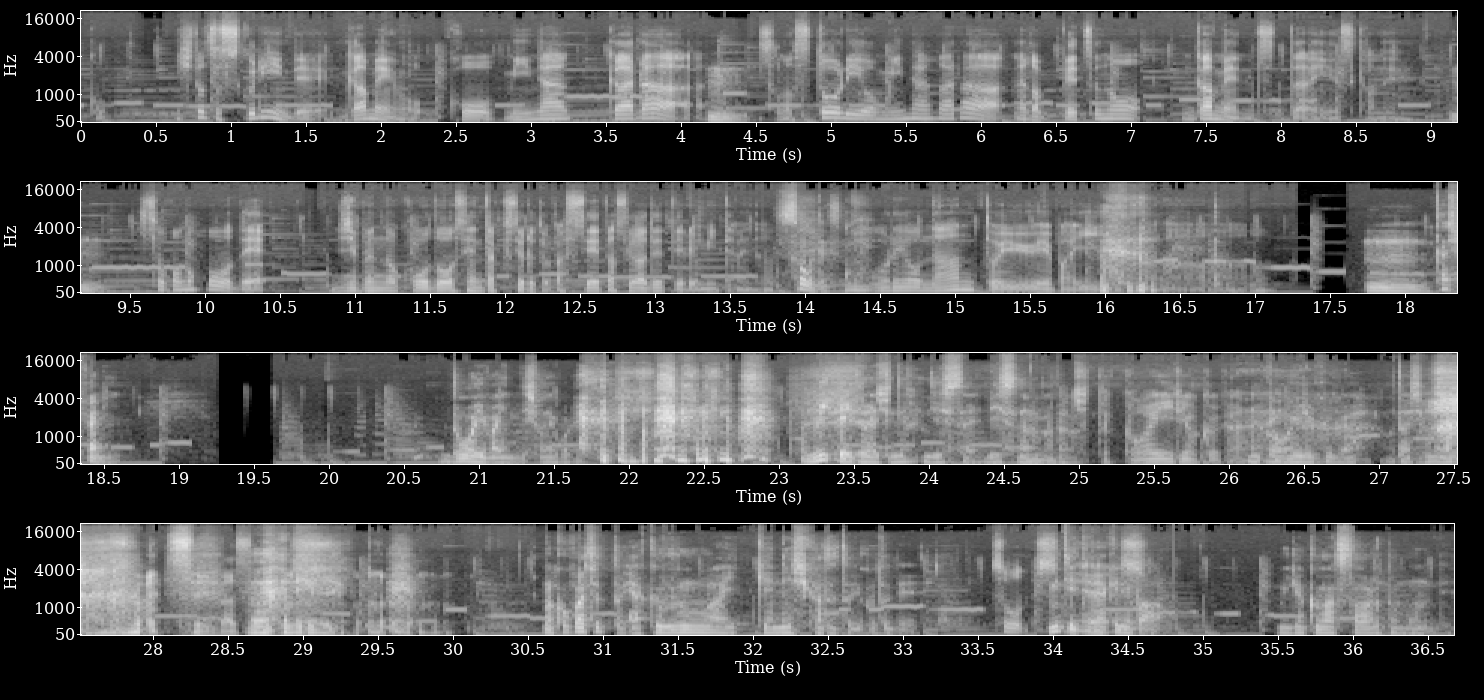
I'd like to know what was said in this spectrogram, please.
こう一つスクリーンで画面をこう見ながら、うん。そのストーリーを見ながらなんか別の画面っつったらいいんですかねうん。そこの方で自分の行動を選択するとかステータスが出てるみたいなそうですね。これを何と言えばいいのかなうん、確かに。どう言えばいいんでしょうね、これ。見ていただいてね、実際、リスナーの方ちょっと語彙力が語彙力が、私も。すいません まあ、ここはちょっと百聞は一見にしかずということで、そうですね見ていただければ魅力が伝わると思うんで、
